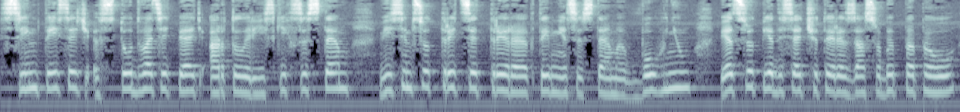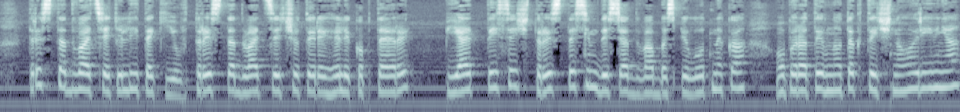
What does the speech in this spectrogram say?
7125 артилерійських систем, 833 реактивні системи вогню, 554 засоби ППО, 320 літаків, 324 гелікоптери, 5372 безпілотника оперативно-тактичного рівня,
